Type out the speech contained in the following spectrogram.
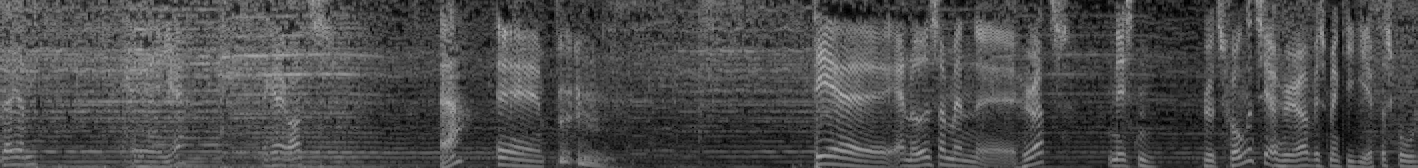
Kan du høre den der hjemme? Øh, ja, det kan jeg godt. Ja. Øh, det er noget, som man øh, hørt, næsten blev tvunget til at høre, hvis man gik i efterskole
